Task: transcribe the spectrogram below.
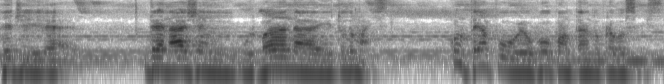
rede, é, drenagem urbana e tudo mais. Com o tempo eu vou contando para vocês.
